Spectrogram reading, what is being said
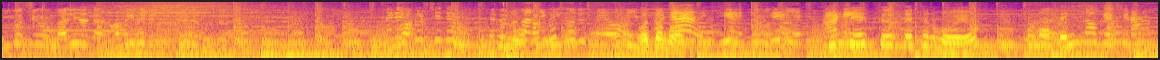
이거 지금 난리 나잖아. 아미들이 주제를 트리플 치즈로. 변호사님 이거 주세요. 어떤 거? 아니야 뒤에 뒤에 아니 BTS 세트는 뭐예요? 저거 맥너겟이랑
